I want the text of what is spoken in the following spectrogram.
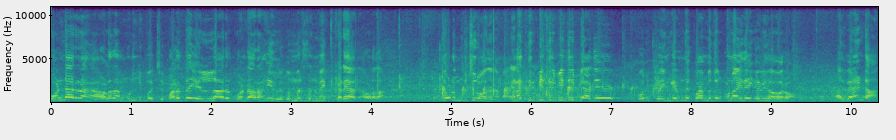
கொண்டாடுறாங்க. அவ்வளோதான் முடிஞ்சு போச்சு. படத்தை எல்லாரும் கொண்டாடுறாங்க. இதில் விமர்சனமே கிடையாது. அவ்வளோதான் இதோட முடிச்சிருவோம் அதை நம்ம. ஏன்னா திருப்பி திருப்பி திருப்பி அதே ஒரு இப்போ இங்கேருந்து கோயம்புத்தூர் போனால் இதே கேள்வி தான் வரும். அது வேண்டாம்.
